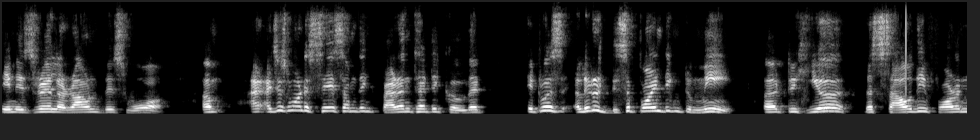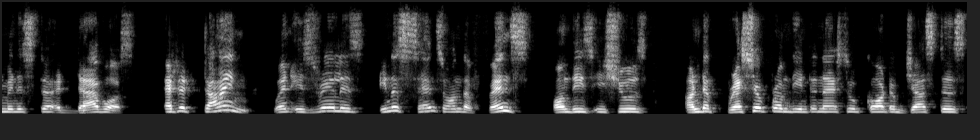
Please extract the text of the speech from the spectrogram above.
in Israel around this war. Um, I, I just want to say something parenthetical that it was a little disappointing to me uh, to hear the Saudi foreign minister at Davos at a time when Israel is, in a sense, on the fence on these issues, under pressure from the International Court of Justice.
